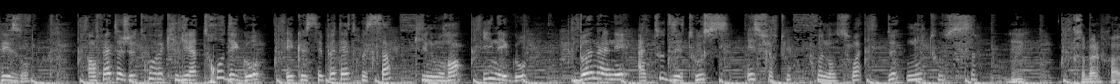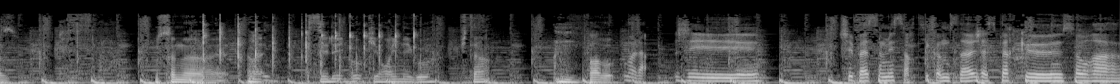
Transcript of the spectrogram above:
raison. En fait, je trouve qu'il y a trop d'ego et que c'est peut-être ça qui nous rend inégaux. Bonne année à toutes et tous et surtout prenons soin de nous tous. Très belle phrase. Nous sommes, euh, ouais. C'est l'ego qui rend inégaux. Putain. Bravo. Voilà, j'ai, je sais pas, ça m'est sorti comme ça. J'espère que ça aura,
